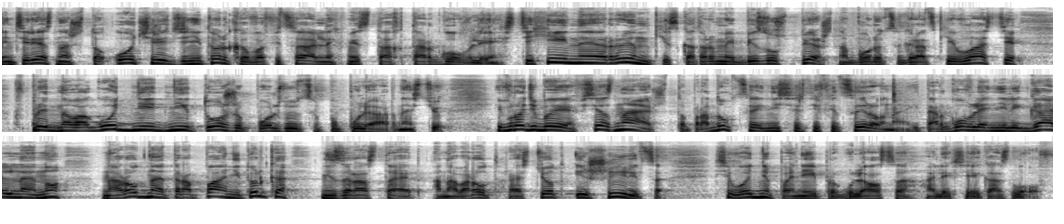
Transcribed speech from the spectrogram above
Интересно, что очереди не только в официальных местах торговли. Стихийные рынки, с которыми безуспешно борются городские власти, в предновогодние дни тоже пользуются популярностью. И вроде бы все знают, что продукция не сертифицирована и торговля нелегальная, но народная тропа не только не зарастает, а наоборот растет и ширится. Сегодня по ней прогулялся Алексей Козлов.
